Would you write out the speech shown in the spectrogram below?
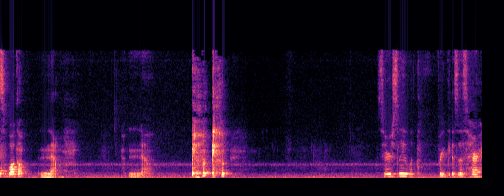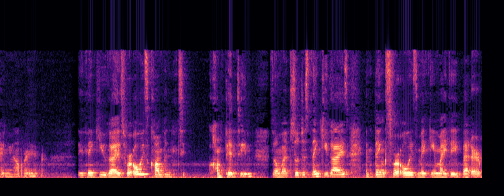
guys, welcome. No. No. Seriously, what the freak is this hair hanging out right here? Thank you guys for always commenting commenting so much. So just thank you guys and thanks for always making my day better.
